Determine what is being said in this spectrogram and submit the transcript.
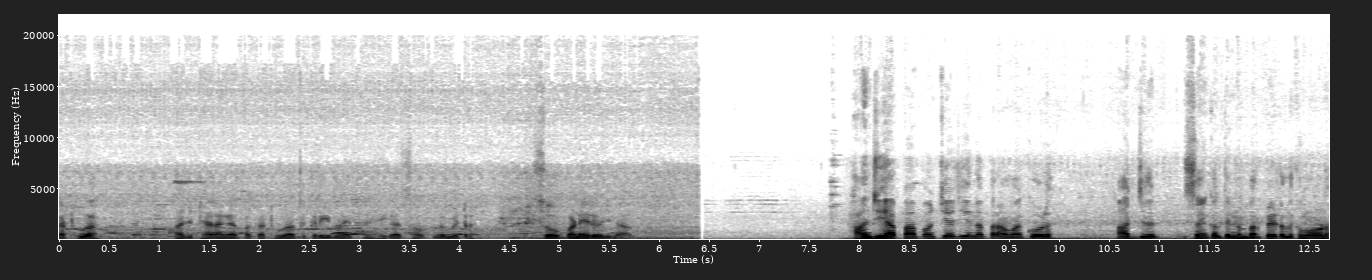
ਕਠੂਆ। ਅੱਜ ਠਹਿਰਾਂਗੇ ਆਪਾਂ ਕਠੂਆ, ਤਕਰੀਬਨ ਇੱਥੇ ਹੈਗਾ 100 ਕਿਲੋਮੀਟਰ। ਸੋ ਬਣੇ ਰਹੋ ਜੀ ਨਾਲ। ਹਾਂਜੀ, ਆਪਾਂ ਪਹੁੰਚੇ ਜੀ ਇਹਨਾਂ ਭਰਾਵਾਂ ਕੋਲ। ਅੱਜ ਸਾਈਕਲ ਤੇ ਨੰਬਰ ਪਲੇਟ ਲਿਖਵਾਉਣ।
